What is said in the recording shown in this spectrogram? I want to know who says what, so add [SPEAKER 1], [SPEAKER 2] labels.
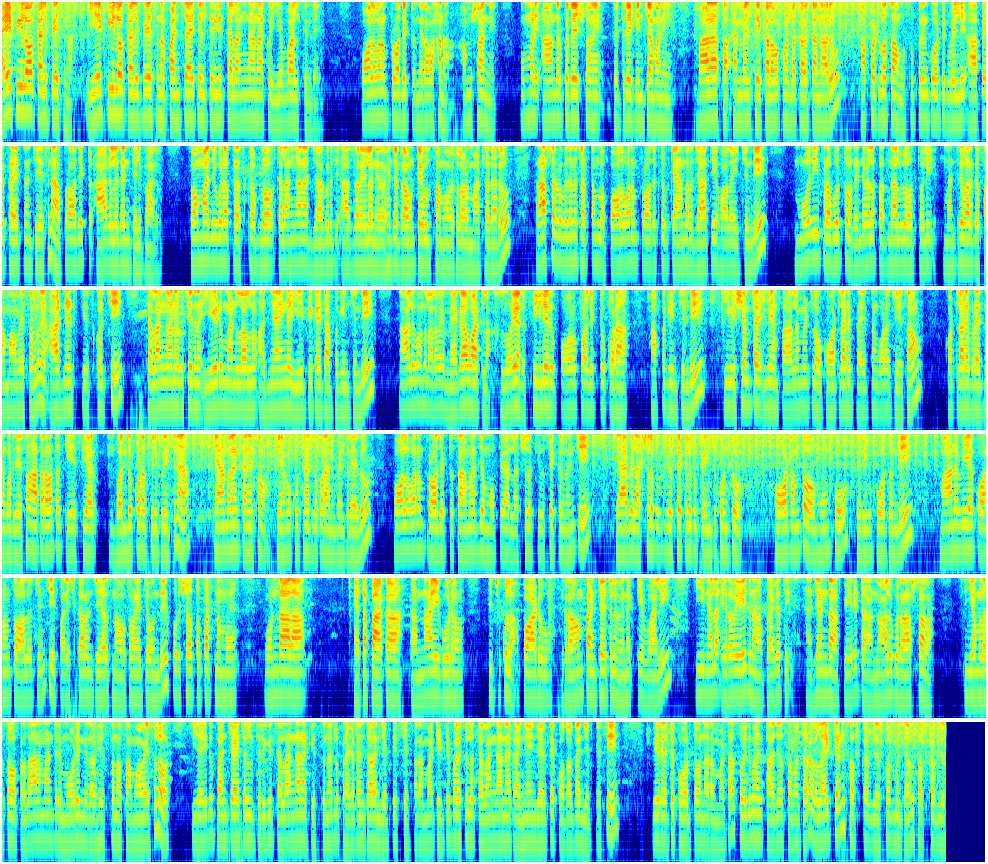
[SPEAKER 1] ఐపీలో కలిపేసిన ఏపీలో కలిపేసిన పంచాయతీలు తిరిగి తెలంగాణకు ఇవ్వాల్సిందే. పోలవరం ప్రాజెక్టు నిర్వహణ అంశాన్ని ఉమ్మడి ఆంధ్రప్రదేశ్లోనే వ్యతిరేకించామని బారాస ఎమ్మెల్సీ కల్వకుంట్ల కవిత అన్నారు. అప్పట్లో తాము సుప్రీంకోర్టుకు వెళ్ళి ఆపే ప్రయత్నం చేసిన ప్రాజెక్టు ఆగలేదని తెలిపారు. సోమాజిగూడ ప్రెస్ క్లబ్లో తెలంగాణ జాగృతి ఆధ్వర్యంలో నిర్వహించిన రౌండ్ టేబుల్ సమావేశంలో ఆవిడ మాట్లాడారు. రాష్ట్ర విభజన చట్టంలో పోలవరం ప్రాజెక్టుకు కేంద్రం జాతీయ హోదా ఇచ్చింది. మోదీ ప్రభుత్వం రెండు వేల పద్నాలుగులో తొలి మంత్రివర్గ సమావేశంలో ఆర్డినెన్స్ తీసుకొచ్చి తెలంగాణకు చెందిన ఏడు మండలాలను అన్యాయంగా ఏపీకి అయితే అప్పగించింది. నాలుగు వందల అరవై మెగావాట్ల లోయర్ సీలియర్ పవర్ ప్రాజెక్టు కూడా అప్పగించింది. ఈ విషయంపై మేము పార్లమెంట్లో కోట్లాడే ప్రయత్నం కూడా చేశాం. కొట్లాడే ప్రయత్నం కూడా చేసాం ఆ తర్వాత కేసీఆర్ బంధు కూడా పిలిపించిన కేంద్రానికి కనీసం చీమ కుట్టినట్లు కూడా అనిపించలేదు. పోలవరం ప్రాజెక్టు సామర్థ్యం ముప్పై ఆరు లక్షల క్యూసెక్ల నుంచి యాభై లక్షలకు క్యూసెక్లకు పెంచుకుంటూ పోవడంతో ముంపు పెరిగిపోతుంది. మానవీయ కోణంతో ఆలోచించి పరిష్కారం చేయాల్సిన అవసరం అయితే ఉంది. పురుషోత్తపట్నము గుండాల ఎటపాక కన్నాయిగూడెం పిచ్చుకుల పాడు గ్రామ పంచాయతీలను వెనక్కి ఇవ్వాలి. ఈ నెల ఇరవై ఐదున ప్రగతి అజెండా పేరిట నాలుగు రాష్ట్రాల సీఎంలతో ప్రధానమంత్రి మోడీ నిర్వహిస్తున్న సమావేశంలో ఈ ఐదు పంచాయతీలను తిరిగి తెలంగాణకు ఇస్తున్నట్లు ప్రకటించాలని చెప్పేసి చెప్పారన్నమాట. ఇట్టి పరిస్థితుల్లో తెలంగాణకు అన్యాయం జరిగితే కుదరదని చెప్పేసి వీరైతే కోరుతూ ఉన్నారన్నమాట. సో ఇది మనకి తాజా సమాచారం. ఒక లైక్ చేయండి సబ్స్క్రైబ్ చేసుకోండి మన ఛానల్ సబ్స్క్రైబ్ చేసుకోండి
